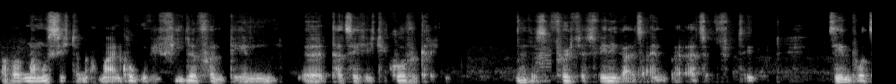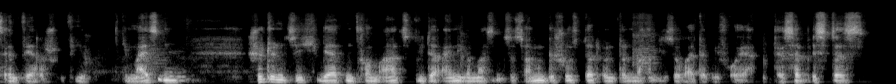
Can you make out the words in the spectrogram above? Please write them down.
Aber man muss sich dann auch mal angucken, wie viele von denen äh, tatsächlich die Kurve kriegen. Ne, das fürchte ich weniger als ein, also zehn Prozent wäre schon viel. Die meisten mhm schütteln sich, werden vom Arzt wieder einigermaßen zusammengeschustert und dann machen die so weiter wie vorher. Deshalb ist das,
